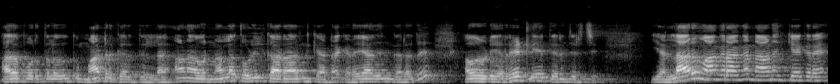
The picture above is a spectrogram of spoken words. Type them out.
அதை பொறுத்தளவுக்கு மாற்று கருத்து இல்லை. ஆனால் அவர் நல்ல தொழில்காரர்னு கேட்டால் கிடையாதுங்கிறது அவருடைய ரேட்லேயே தெரிஞ்சிருச்சு. எல்லாரும் வாங்குறாங்க நானும் கேட்குறேன்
